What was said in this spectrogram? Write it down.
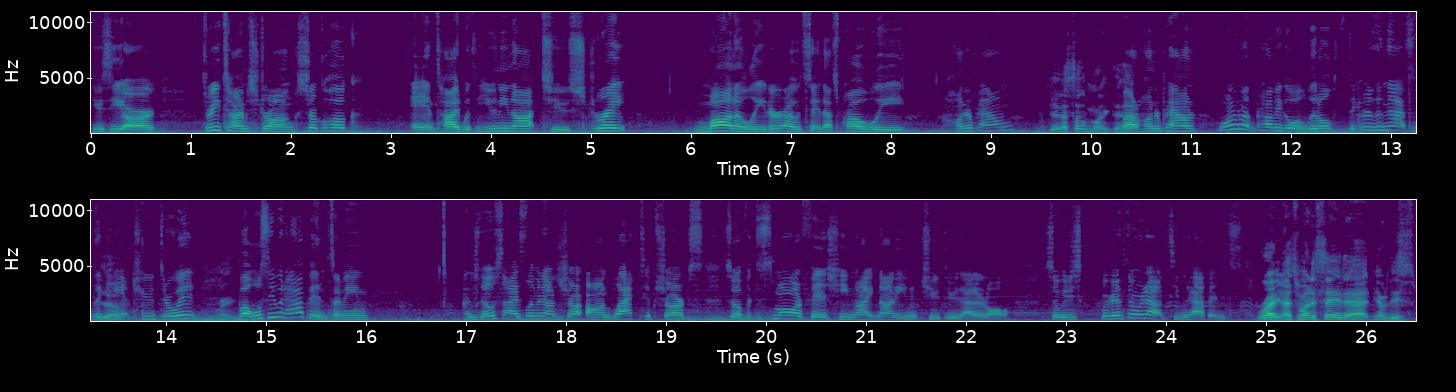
You can see our three times strong circle hook and tied with a uni knot to straight mono leader. I would say that's probably 100 pound, Yeah, something like that. about 100 pound. We're gonna probably go a little thicker than that so they Yeah. can't chew through it. Right. But we'll see what happens. I mean, there's no size limit on shar- on black tip sharks, so if it's a smaller fish, he might not even chew through that at all. So we just we're gonna throw it out, and see what happens. Right. I just want to say that you know these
